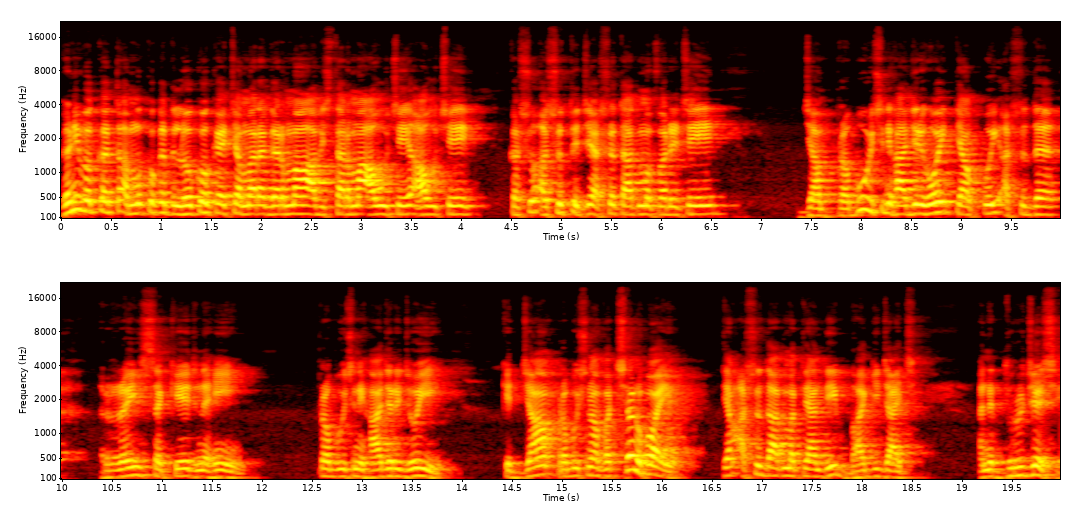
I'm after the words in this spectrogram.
ઘણી વખત અમુક વખત લોકો કહે છે, અમારા ઘરમાં આ વિસ્તારમાં આવું છે આવું છે. કશું અશુદ્ધ છે અશુદ્ધ આત્મા ફરે છે, જ્યાં પ્રભુ ઈશ્વરની હાજરી હોય, ત્યાં કોઈ અશુદ્ધ રહી શકે જ નહીં. પ્રભુ ઈશ્વરની હાજરી જોઈ કે જ્યાં પ્રભુના વચન હોય, ત્યાં અશુદ્ધ આત્મા ત્યાંથી ભાગી જાય છે અને ધ્રુજે છે.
